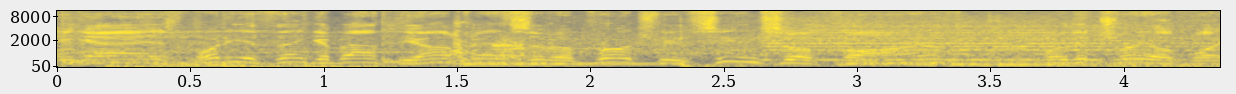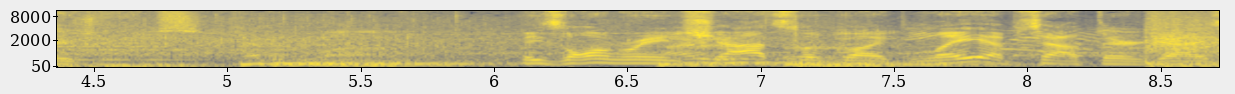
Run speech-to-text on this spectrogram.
Hey, guys, what do you think about the offensive approach we've seen so far for the Trailblazers? These long-range shots look like layups out there, guys.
